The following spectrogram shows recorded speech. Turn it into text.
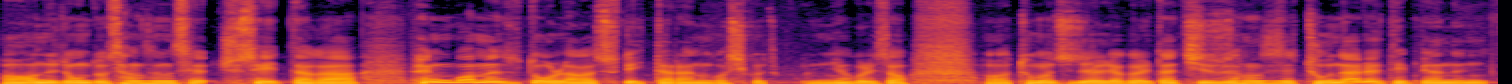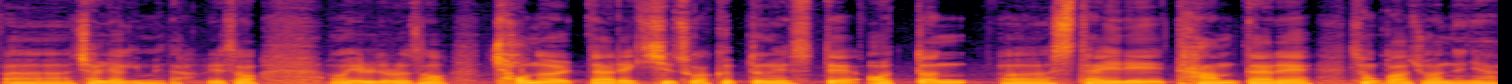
어, 어느 정도 상승 세- 추세에 있다가 횡보하면서 또 올라갈 수도 있다라는 것이거든요. 그래서 어, 두 번째 전략은 일단 지수 상승세 둔화를 대비하는 아, 전략입니다. 그래서 어, 예를 들어서 전월 달에 지수가 급등했을 때 어떤 어, 스타일이 다음 달에 성과가 좋았느냐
